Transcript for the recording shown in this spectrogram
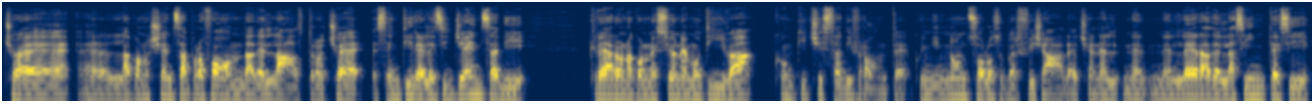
cioè eh, la conoscenza profonda dell'altro, cioè sentire l'esigenza di creare una connessione emotiva con chi ci sta di fronte, quindi non solo superficiale, cioè nel, nel, nell'era della sintesi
